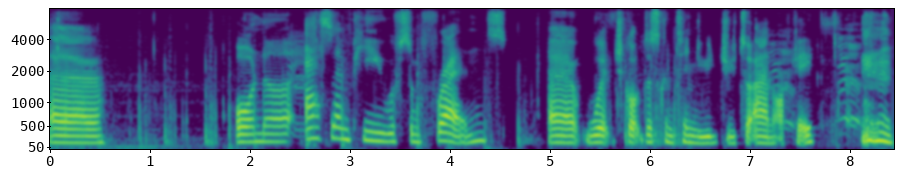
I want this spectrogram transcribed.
uh, on a SMP with some friends, uh, which got discontinued due to anarchy.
